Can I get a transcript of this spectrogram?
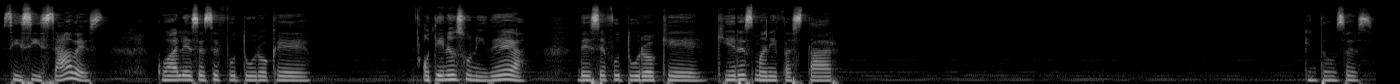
Si sí, sabes cuál es ese futuro que, o tienes una idea de ese futuro que quieres manifestar, entonces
